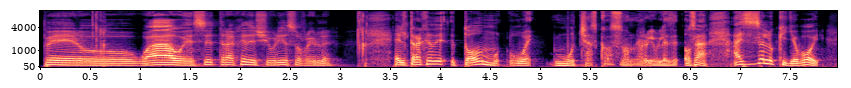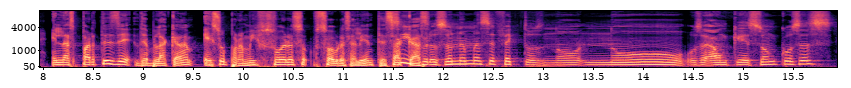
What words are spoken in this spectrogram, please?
pero wow, ese traje de Shuri es horrible. El traje de todo, güey, muchas cosas son horribles. O sea, a eso es a lo que yo voy. En las partes de, Black Adam, eso para mí fue sobresaliente. Sacas. Sí, pero son nada más efectos, no, no. O sea, aunque son cosas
